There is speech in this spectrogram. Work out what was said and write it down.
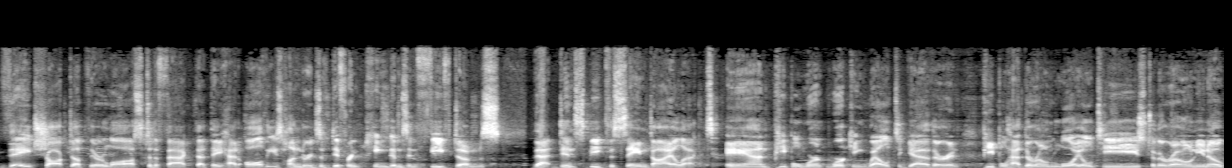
they chalked up their loss to the fact that they had all these hundreds of different kingdoms and fiefdoms that didn't speak the same dialect. And people weren't working well together and people had their own loyalties to their own you know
